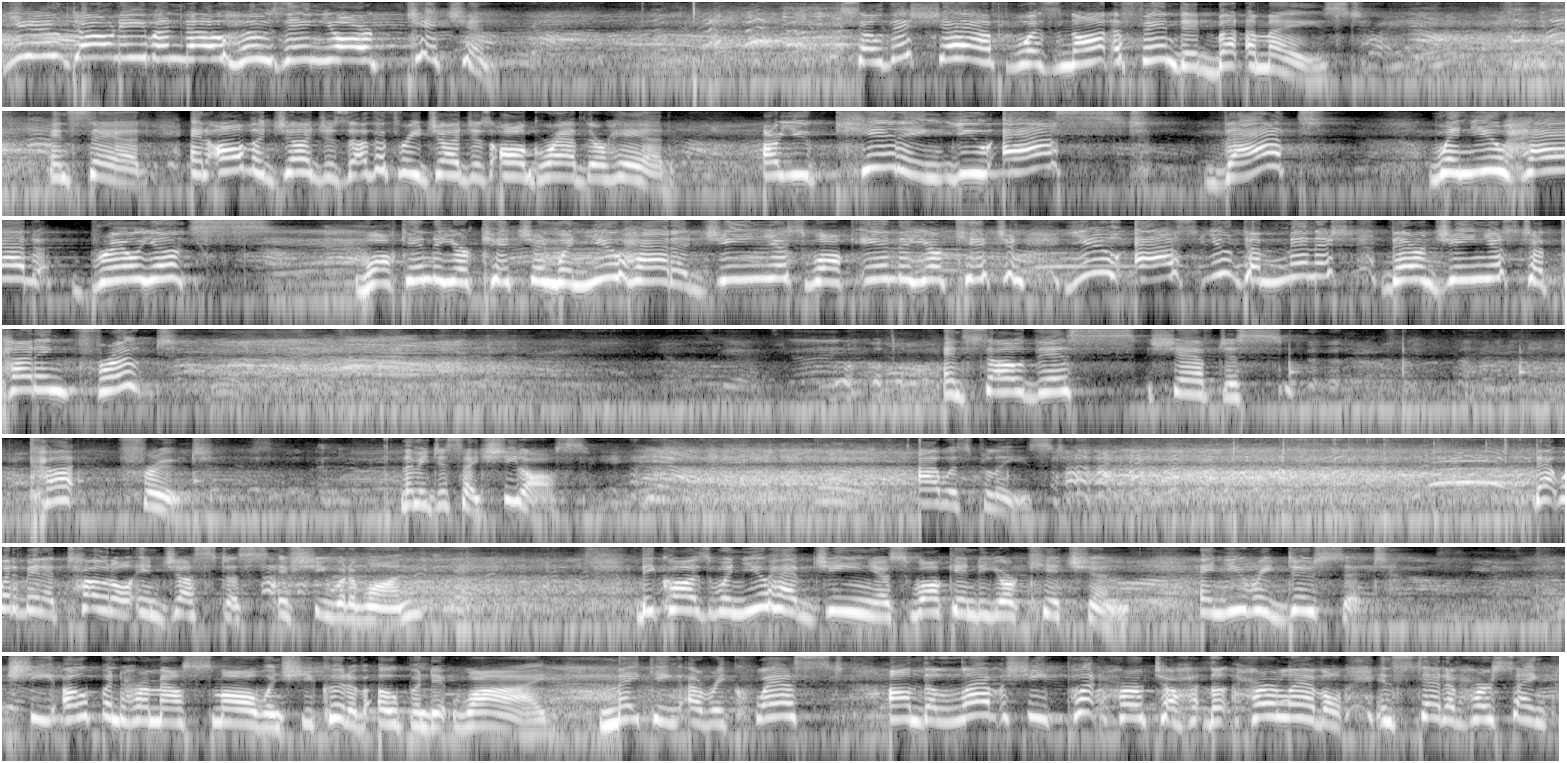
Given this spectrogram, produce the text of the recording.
You don't even know who's in your kitchen. So this chef was not offended but amazed and said, and all the judges, the other three judges, all grabbed their head. Are you kidding? You asked that when you had brilliance walk into your kitchen, when you had a genius walk into your kitchen, you asked, you diminished their genius to cutting fruit. And so this chef just cut fruit. Let me just say, she lost. I was pleased. That would have been a total injustice if she would have won. Because when you have genius walk into your kitchen and you reduce it, she opened her mouth small when she could have opened it wide, making a request on the level she put her to her level instead of her saying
